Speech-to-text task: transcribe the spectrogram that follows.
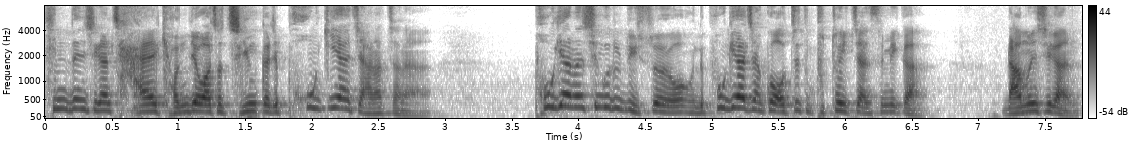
힘든 시간 잘 견뎌와서 지금까지 포기하지 않았잖아. 포기하는 친구들도 있어요. 근데 포기하지 않고 어쨌든 붙어 있지 않습니까? 남은 시간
